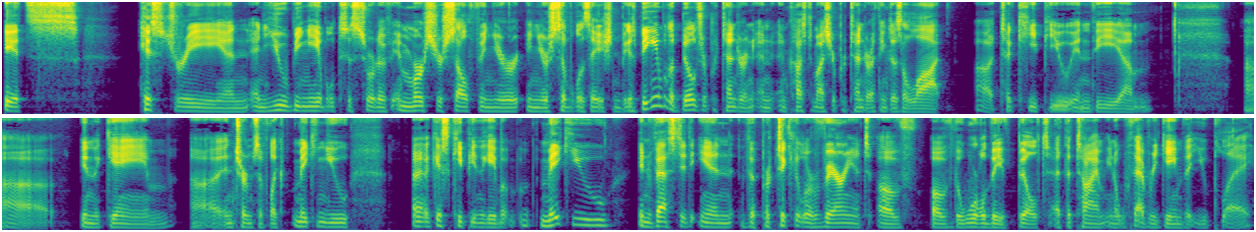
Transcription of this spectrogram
its history and and you being able to sort of immerse yourself in your in your civilization because being able to build your pretender and, and, and customize your pretender I think does a lot uh, to keep you in the um, uh, in the game uh, in terms of like making you I guess keep you in the game but make you invested in the particular variant of of the world they've built at the time you know with every game that you play.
